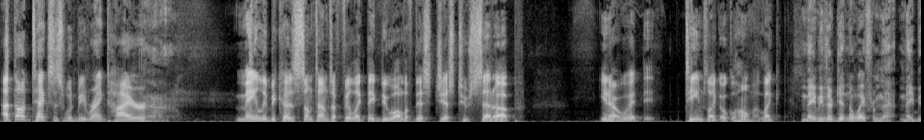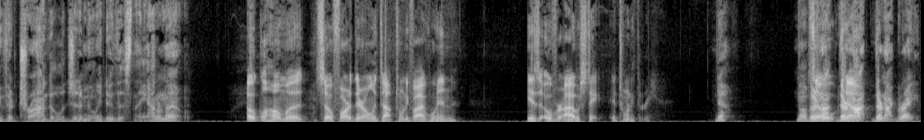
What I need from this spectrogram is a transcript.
I thought Texas would be ranked higher, mainly because sometimes I feel like they do all of this just to set up, you know, it, it- teams like Oklahoma. Like Maybe they're getting away from that. Maybe they're trying to legitimately do this thing. I don't know. Oklahoma, so far their only top twenty-five win is over Iowa State at twenty-three. Yeah. No, they're So, not. They're no. not. They're not great.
